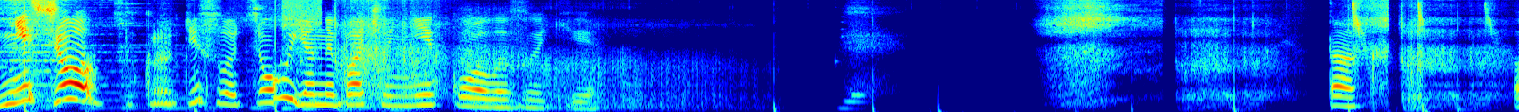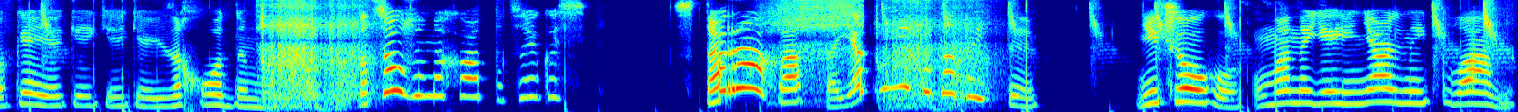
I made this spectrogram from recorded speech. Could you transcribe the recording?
Нічого крутішого цього я не бачу ніколи житті. Так. Окей, окей, окей, окей. Заходимо. Та це вже не хата, це якась стара хата. Як мені туди дійти? Нічого, у мене є геніальний план.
